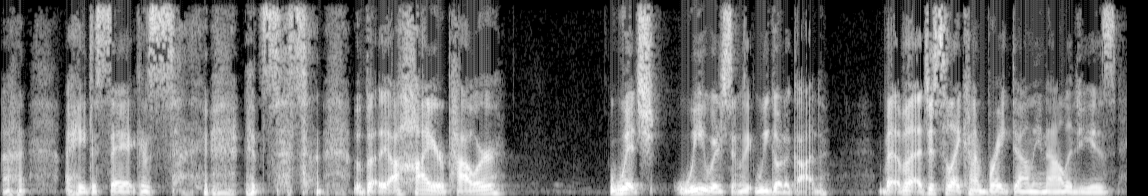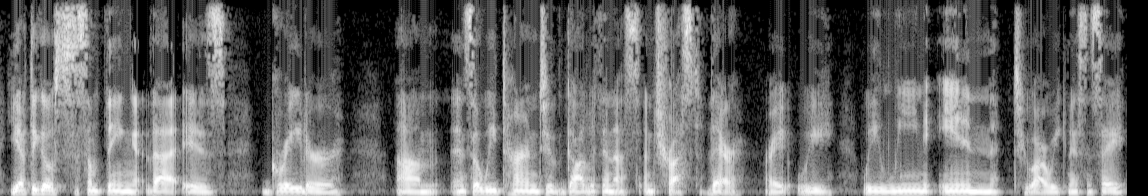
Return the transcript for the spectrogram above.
Uh, I hate to say it because it's a higher power, which we would simply we go to God. But but just to like kind of break down the analogy is you have to go to something that is greater um, and so we turn to God within us and trust there, right? We, we lean in to our weakness and say,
